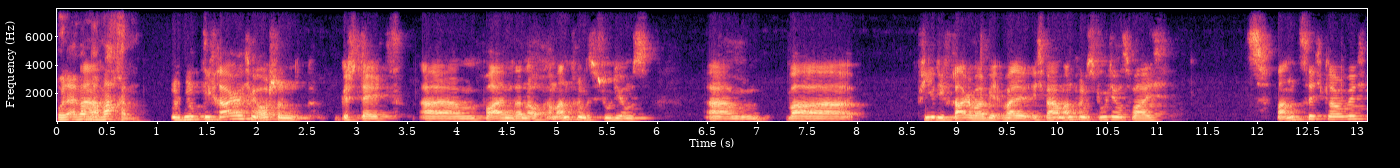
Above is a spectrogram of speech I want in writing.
Und einfach ah, mal machen. Mhm, die Frage habe ich mir auch schon gestellt. Ähm, vor allem dann auch am Anfang des Studiums ähm, war viel die Frage, weil, weil ich war am Anfang des Studiums, war ich 20, glaube ich.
